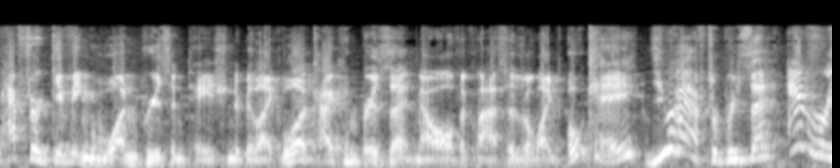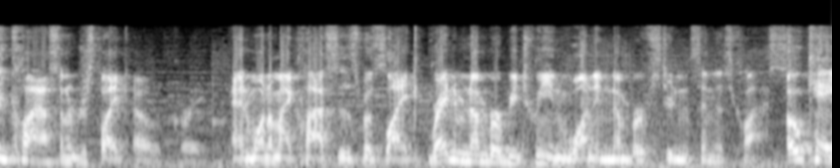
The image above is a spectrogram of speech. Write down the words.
After giving one presentation to be like, "Look, I can present," now all the classes are like, "Okay, you have to present every class," and I'm just like, "Oh, great." And one of my classes was like, random number between one and number of students in this class. Okay,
